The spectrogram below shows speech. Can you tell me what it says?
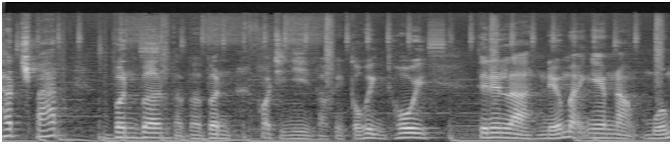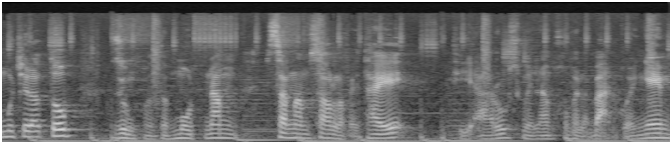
touchpad vân vân và vân vân. Họ chỉ nhìn vào cái cấu hình thôi. Thế nên là nếu mà anh em nào muốn một chiếc laptop dùng khoảng tầm một năm sang năm sau là phải thay ấy, thì Asus 15 không phải là bạn của anh em.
